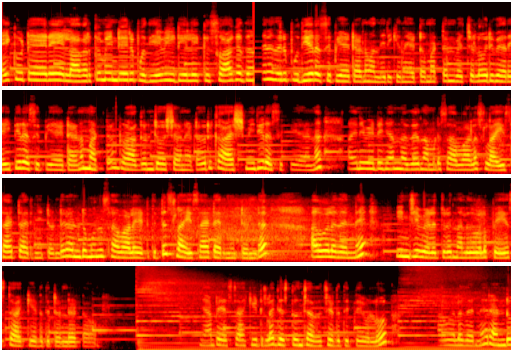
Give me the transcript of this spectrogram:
ഹായ് കൂട്ടുകാരെ എല്ലാവർക്കും എന്റെ ഒരു പുതിയ വീഡിയോയിലേക്ക് സ്വാഗതം. ഞാൻ ഇന്നൊരു പുതിയ റെസിപ്പി ആയിട്ടാണ് വന്നിരിക്കുന്നത് കേട്ടോ. മട്ടൺ വെച്ചുള്ള ഒരു വെറൈറ്റി റെസിപ്പി ആയിട്ടാണ്. മട്ടൺ ഡ്രാഗൺ ജോഷാണ് കേട്ടോ. ഒരു കാശ്മീരി റെസിപ്പിയാണ് അതിനുവേണ്ടി ഞാൻ അത് നമ്മുടെ സവാള സ്ലൈസ് ആയിട്ട് അരിഞ്ഞിട്ടുണ്ട്. രണ്ട് മൂന്ന് സവാള എടുത്തിട്ട് സ്ലൈസ് ആയിട്ട് അരിഞ്ഞിട്ടുണ്ട്. അതുപോലെ തന്നെ ഇഞ്ചി വെളുത്തുള്ളി നല്ലതുപോലെ പേസ്റ്റ് ആക്കി എടുത്തിട്ടുണ്ട് കേട്ടോ. ഞാൻ പേസ്റ്റ് ആക്കിയിട്ടില്ല ജസ്റ്റ് ഒന്ന് ചതച്ചെടുത്തിട്ടേ ഉള്ളൂ. അതുപോലെ തന്നെ രണ്ട്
